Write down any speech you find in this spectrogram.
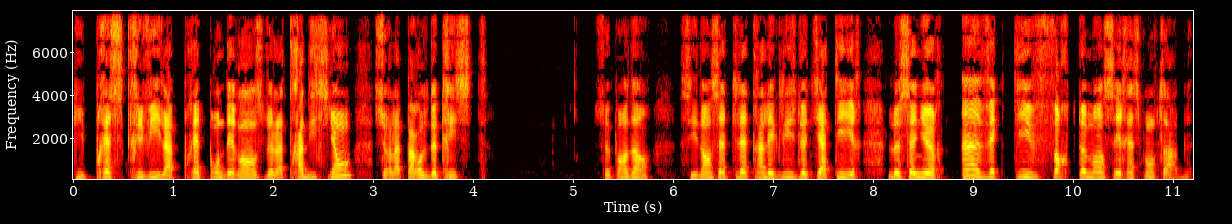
qui prescrivit la prépondérance de la tradition sur la parole de Christ. Cependant, si dans cette lettre à l'église de Thyatire, le Seigneur invective fortement ses responsables,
